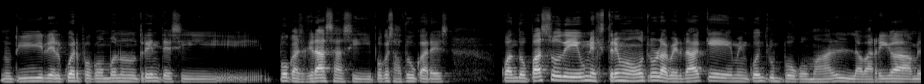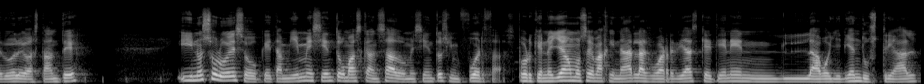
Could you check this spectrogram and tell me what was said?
nutrir el cuerpo con buenos nutrientes y pocas grasas y pocos azúcares, cuando paso de un extremo a otro, la verdad que me encuentro un poco mal, la barriga me duele bastante. Y no solo eso, que también me siento más cansado, me siento sin fuerzas, porque no llegamos a imaginar las guarrerías que tienen la bollería industrial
